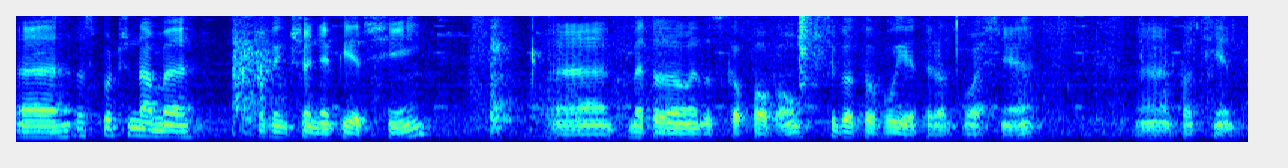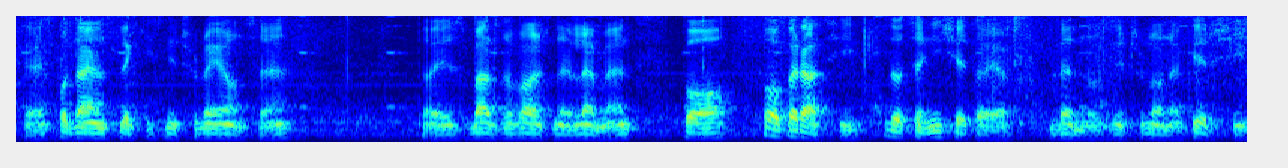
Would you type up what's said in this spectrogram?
E, Rozpoczynamy powiększenie piersi e, metodą endoskopową. Przygotowuję teraz właśnie e, pacjentkę, podając leki znieczulające. To jest bardzo ważny element po, po operacji. Docenicie to, jak będą znieczulone piersi,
